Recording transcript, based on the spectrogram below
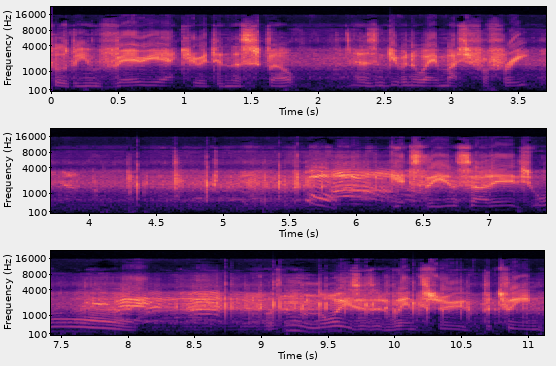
Has been very accurate in this spell. Hasn't given away much for free. Gets the inside edge. Oh, wasn't little noise as it went through between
